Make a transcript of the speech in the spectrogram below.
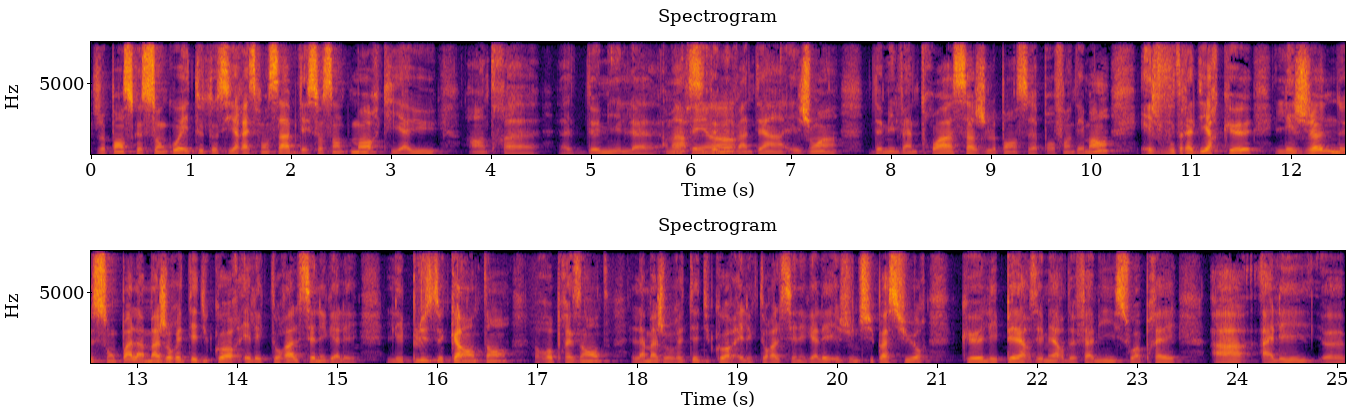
je pense que Sonko est tout aussi responsable des 60 morts qu'il y a eu entre 2000, euh, mars 2021 et juin 2023. Ça, je le pense profondément. Et je voudrais dire que les jeunes ne sont pas la majorité du corps électoral sénégalais. Les plus de 40 ans représentent la majorité du corps électoral sénégalais. Et je ne suis pas sûr que les pères et mères de famille soient prêts à aller euh,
